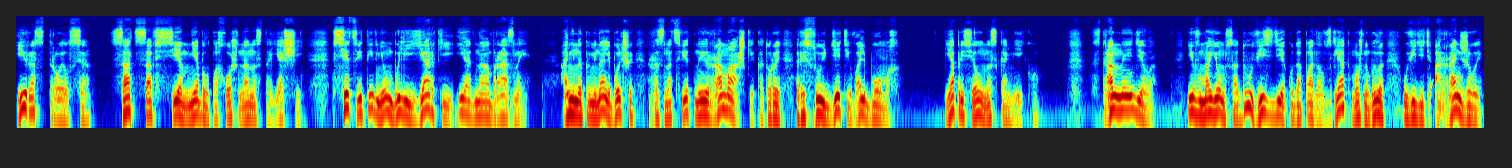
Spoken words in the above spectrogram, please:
и расстроился. Сад совсем не был похож на настоящий. Все цветы в нем были яркие и однообразные. Они напоминали больше разноцветные ромашки, которые рисуют дети в альбомах. Я присел на скамейку. Странное дело. И в моем саду везде, куда падал взгляд, можно было увидеть оранжевые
